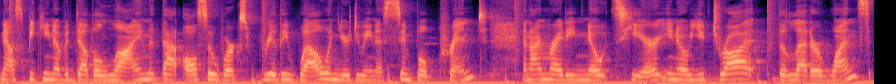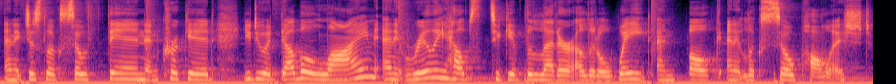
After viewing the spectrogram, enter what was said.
Now, speaking of a double line, that also works really well when you're doing a simple print. And I'm writing notes here. You know, you draw the letter once and it just looks so thin and crooked. You do a double line and it really helps to give the letter a little weight and bulk and it looks so polished.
